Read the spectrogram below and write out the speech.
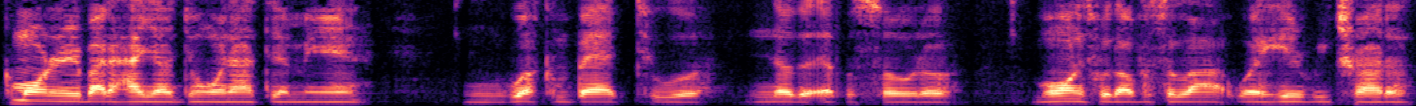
Good morning, everybody. How y'all doing out there, man? And welcome back to another episode of Mornings with Officer Lot, where here we try to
